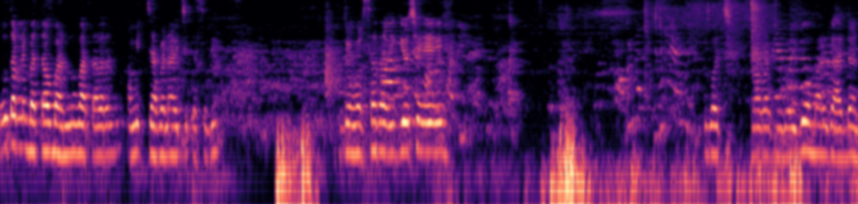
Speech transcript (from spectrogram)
હું તમને બતાવું બહારનું વાતાવરણ. અમિત ચા બનાવે છે ત્યાં સુધી. જો વરસાદ આવી ગયો છે. ખૂબ જ વાવાઝોડું. જો અમારું ગાર્ડન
